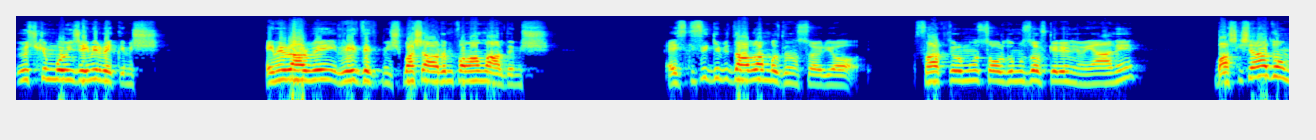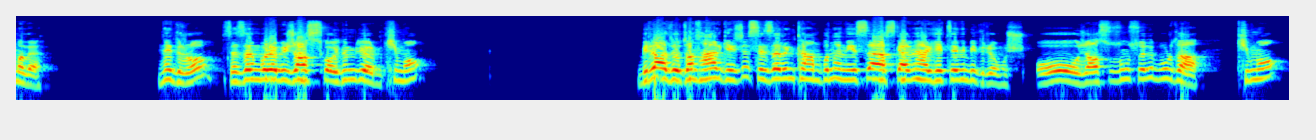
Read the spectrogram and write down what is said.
Üç gün boyunca emir beklemiş. Emir vermeyi reddetmiş. Baş ağrım falan var demiş. Eskisi gibi davranmadığını söylüyor. Sağlık durumunu sorduğumuzda öfkeleniyor yani. Başka şeyler de olmalı. Nedir o? Sezar'ın buraya bir casus koyduğunu biliyorum. Kim o? Bir radyodan her gece Sezar'ın kampına Nisa askerlerinin hareketlerini bildiriyormuş. Oo, casusun söyledi burada. Kim o?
